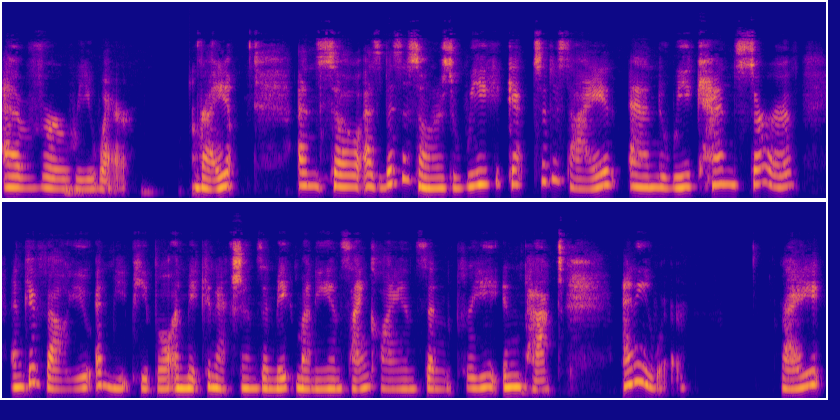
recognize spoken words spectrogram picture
everywhere, right? And so, as business owners, we get to decide and we can serve and give value and meet people and make connections and make money and sign clients and create impact anywhere, right?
